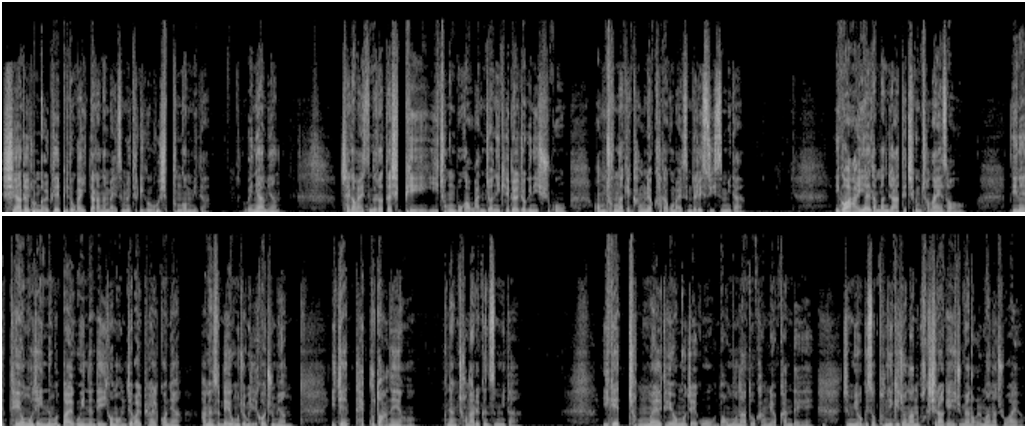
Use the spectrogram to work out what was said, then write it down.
시야를 좀 넓힐 필요가 있다라는 말씀을 드리고 싶은 겁니다. 왜냐하면 제가 말씀드렸다시피 이 정보가 완전히 개별적인 이슈고 엄청나게 강력하다고 말씀드릴 수 있습니다. 이거 IR 담당자한테 지금 전화해서 니네 대형 호재 있는 것도 알고 있는데 이건 언제 발표할 거냐 하면서 내용 좀 읽어주면 이제 대꾸도 안 해요. 그냥 전화를 끊습니다. 이게 정말 대형 호재고 너무나도 강력한데 지금 여기서 분위기 전환 확실하게 해주면 얼마나 좋아요.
